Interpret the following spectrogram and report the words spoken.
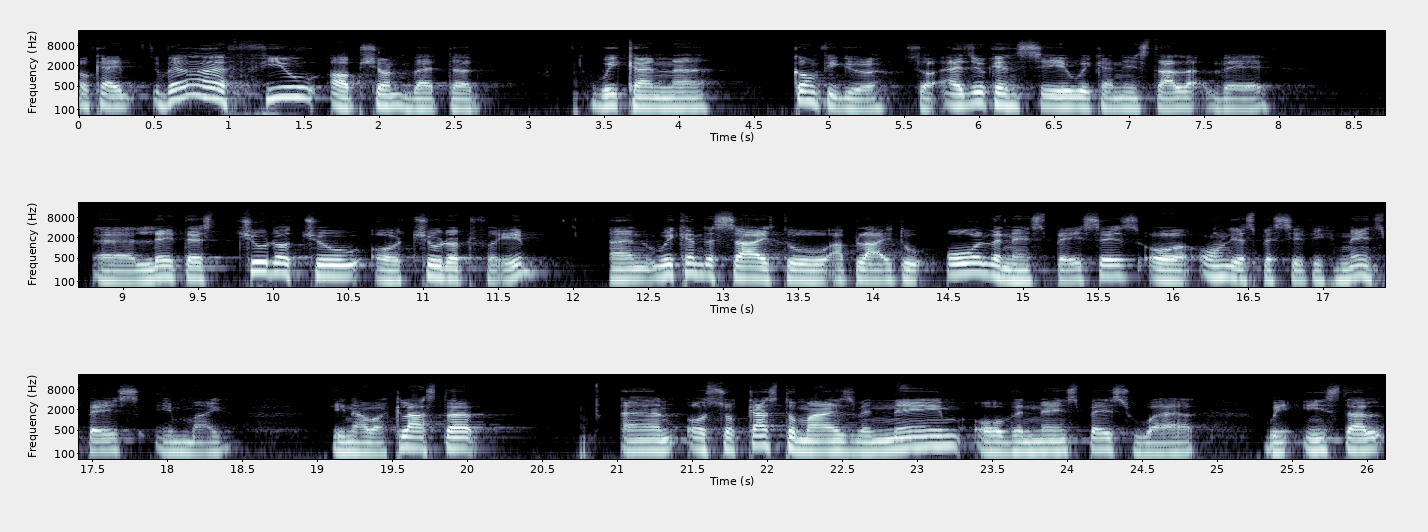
Okay, there are a few options that uh, we can uh, configure. So as you can see, we can install the uh, latest 2.2 or 2.3 and we can decide to apply to all the namespaces or only a specific namespace in my in our cluster and also customize the name of the namespace where we install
